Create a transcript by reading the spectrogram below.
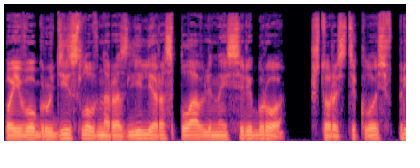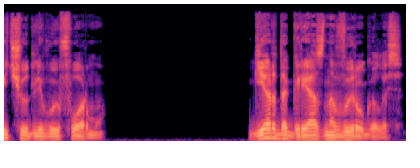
По его груди словно разлили расплавленное серебро, что растеклось в причудливую форму. Герда грязно выругалась.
